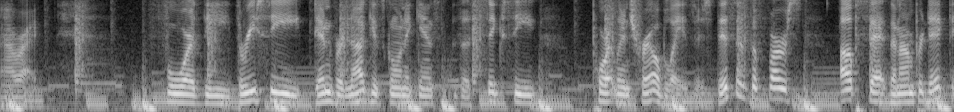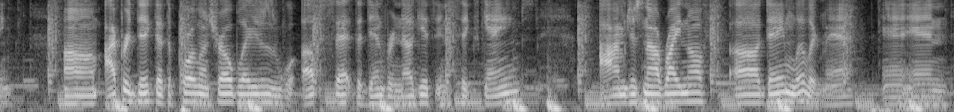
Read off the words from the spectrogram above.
All right. For the three seed Denver Nuggets going against the six seed Portland Trailblazers, this is the first upset that I'm predicting. Um, I predict that the Portland Trailblazers will upset the Denver Nuggets in six games. I'm just not writing off uh, Dame Lillard, man. And, and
